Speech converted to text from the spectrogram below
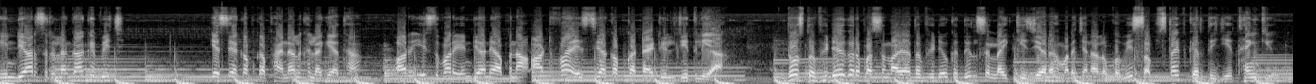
इंडिया और श्रीलंका के बीच एशिया कप का फाइनल खेला गया था और इस बार इंडिया ने अपना आठवां एशिया कप का टाइटल जीत लिया। दोस्तों, वीडियो अगर पसंद आया तो वीडियो को दिल से लाइक कीजिए और हमारे चैनल को भी सब्सक्राइब कर दीजिए। थैंक यू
